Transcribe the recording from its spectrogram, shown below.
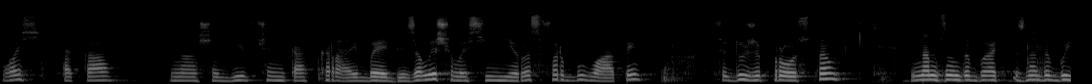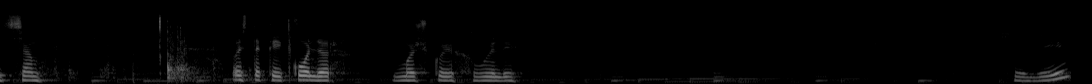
Ось така наша дівчинка край бебі. Залишилось її розфарбувати. Це дуже просто. Нам знадобиться ось такий колір морської хвилі. Сюди.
